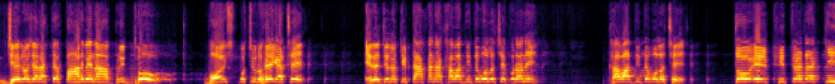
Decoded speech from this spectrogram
যে রোজা রাখতে পারবে না, বৃদ্ধ, বয়স প্রচুর হয়ে গেছে, এদের জন্য কি টাকা না খাবার দিতে বলেছে কোরআনে? খাবার দিতে বলেছে। তো এই ফিতরাটা কি?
